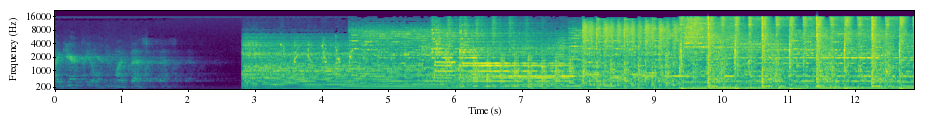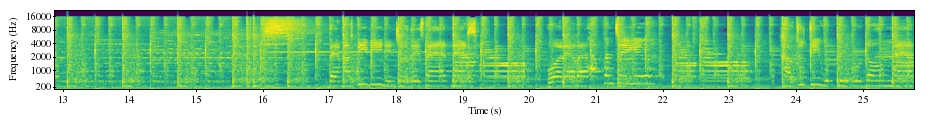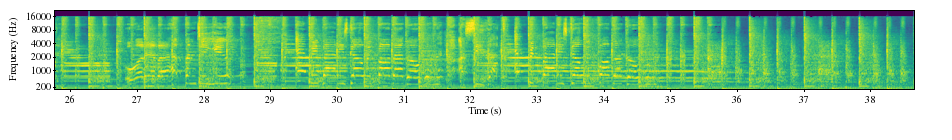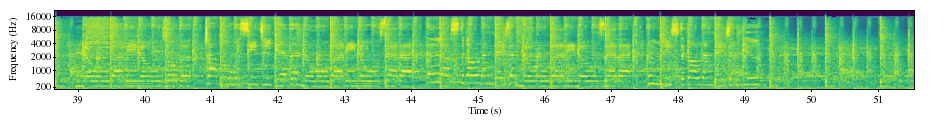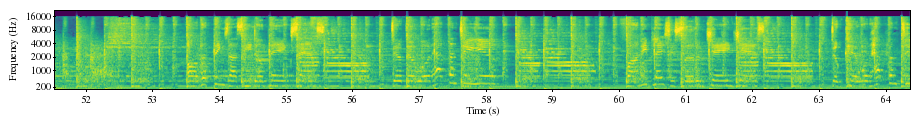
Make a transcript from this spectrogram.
I guarantee I will do my best nothing changes. Don't care what happened.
